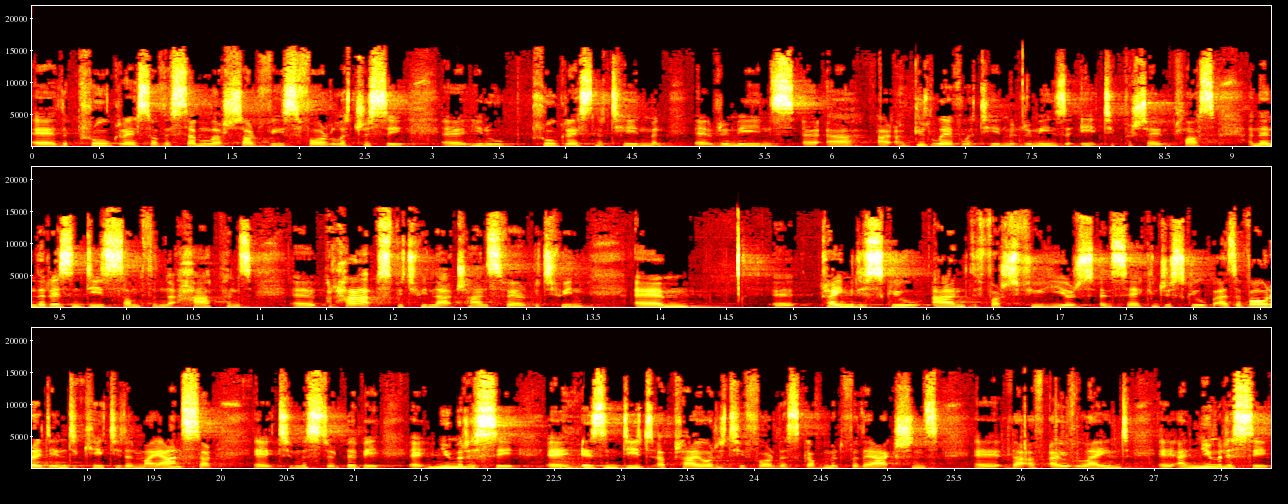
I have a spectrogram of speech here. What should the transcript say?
uh, the progress of the similar surveys for literacy, uh, you know, progress and attainment uh, remains, uh, a, a good level attainment remains at 80% plus. And then there is indeed something that happens, uh, perhaps between that transfer between um, uh, primary school and the first few years in secondary school. But as I've already indicated in my answer uh, to Mr Bibby, uh, numeracy uh, is indeed a priority for this government for the actions uh, that I've outlined. Uh, and numeracy,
